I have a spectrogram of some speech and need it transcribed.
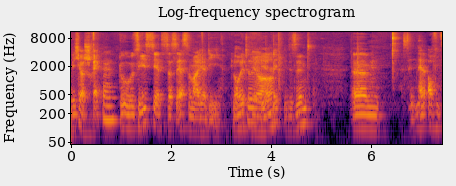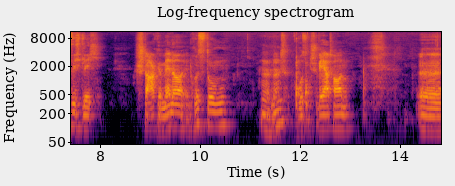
nicht erschrecken. Du siehst jetzt das erste Mal ja die Leute, Ja. wirklich, wie die sind. Ähm, es sind offensichtlich starke Männer in Rüstung mit großen Schwertern. Äh,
